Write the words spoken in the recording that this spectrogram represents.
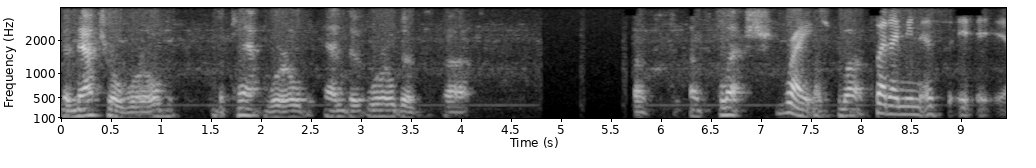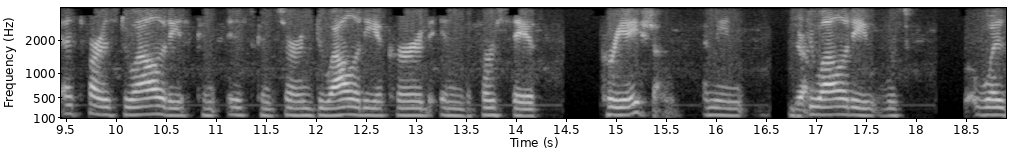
the natural world, the plant world, and the world of uh, of, of flesh, right. of blood. But I mean, as as far as duality is con, is concerned, duality occurred in the first day of creation. I mean, Yeah. duality was was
